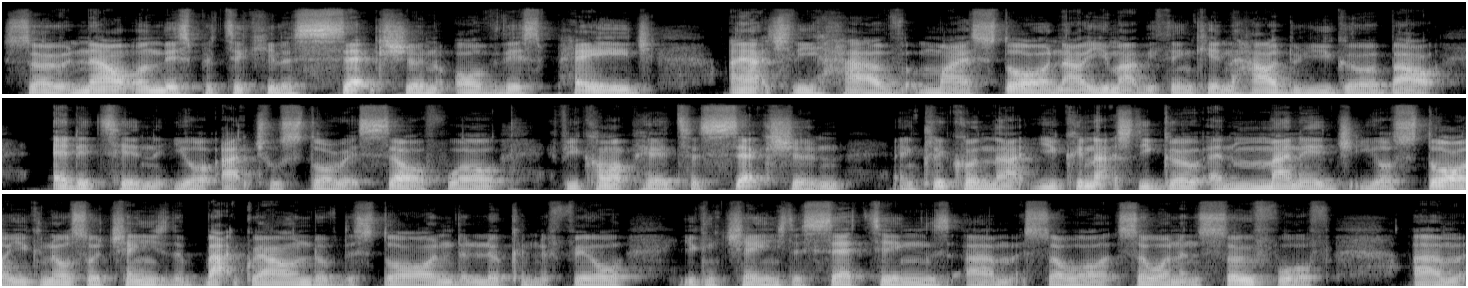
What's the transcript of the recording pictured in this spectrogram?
So now on this particular section of this page, I actually have my store. Now you might be thinking, how do you go about editing your actual store itself? Well, if you come up here to section and click on that, you can actually go and manage your store. You can also change the background of the store and the look and the feel. You can change the settings, um, so on, so on and so forth. Um,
